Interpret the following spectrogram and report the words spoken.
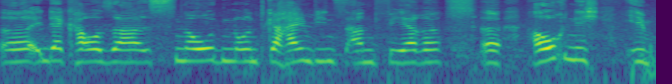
äh, in der Causa Snowden und Geheimdienstaffäre. Äh, auch nicht im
